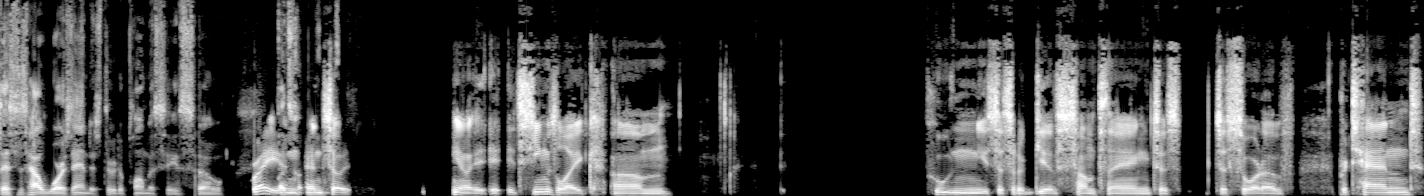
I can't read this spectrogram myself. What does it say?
this is how wars end is through diplomacy. So Right, and and so you know, it, it seems like um, Putin needs to sort of give something to to sort of pretend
